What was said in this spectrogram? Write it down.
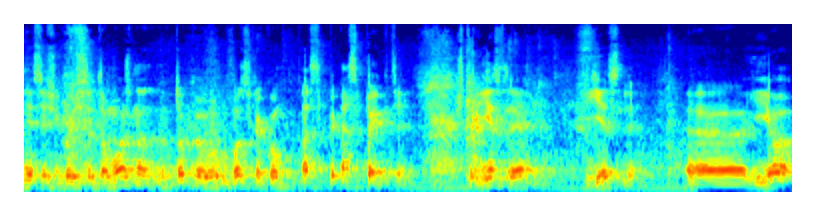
Если очень хочется, то можно, только вот в каком аспе- аспекте. Что если, если э, ее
